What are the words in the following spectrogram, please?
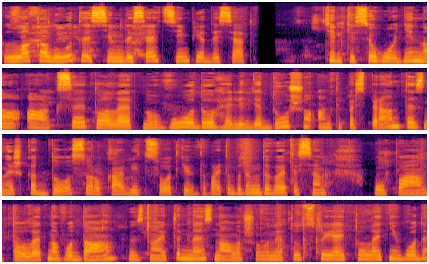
Лакалут 77,50. Тільки сьогодні на Акси, туалетну воду, гелі для душу, антиперспіранти, знижка до 40%. Давайте будемо дивитися. Опа, туалетна вода. Ви знаєте, не знала, що вони тут стоять, туалетні води.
